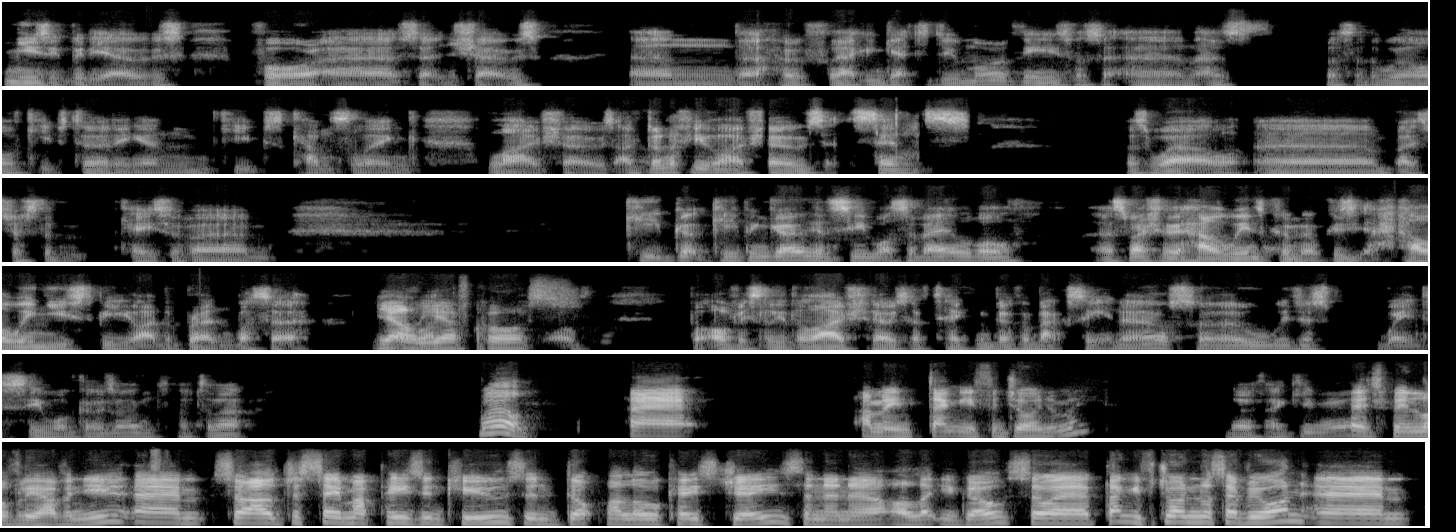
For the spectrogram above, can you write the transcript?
music videos for uh, certain shows and uh, hopefully I can get to do more of these was um as the world keeps turning and keeps cancelling live shows. I've done a few live shows since as well. Um, but it's just a case of um, keep go- keeping going and see what's available. Especially Halloween's coming up because Halloween used to be like the bread and butter. Yeah, oh, like yeah, of course. But obviously the live shows have taken a bit of a back seat now, so we're just waiting to see what goes on after that. Well, uh, I mean, thank you for joining me. No, thank you. It's been lovely having you. Um, so I'll just say my P's and Q's and dot my lowercase j's, and then uh, I'll let you go. So uh, thank you for joining us, everyone. Um,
